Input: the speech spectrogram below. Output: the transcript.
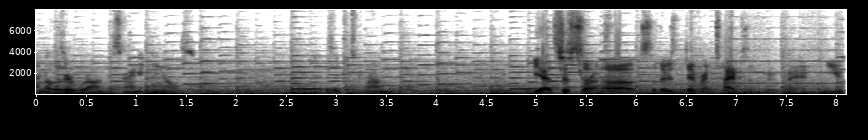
I know those are run. Is there anything else? Is it just run? Yeah, it's just So, uh, so there's different types of movement. You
